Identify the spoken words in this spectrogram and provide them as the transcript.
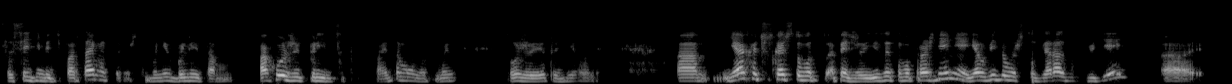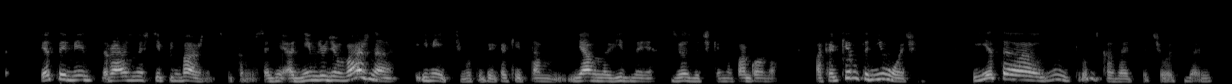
соседними департаментами, чтобы у них были там похожие принципы. Поэтому вот мы тоже это делали. А, я хочу сказать, что вот, опять же, из этого упражнения я увидела, что для разных людей а, это имеет разную степень важности. С одни, одним людям важно иметь вот эти какие-то там явно видные звездочки на погонах, а каким-то не очень. И это, ну, трудно сказать, от чего это зависит.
